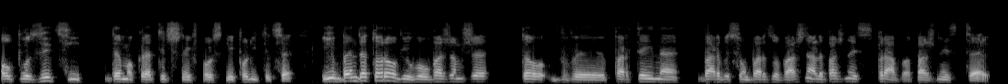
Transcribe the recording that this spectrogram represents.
opozycji demokratycznej w polskiej polityce. I będę to robił, bo uważam, że to partyjne barwy są bardzo ważne, ale ważna jest sprawa, ważny jest cel,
